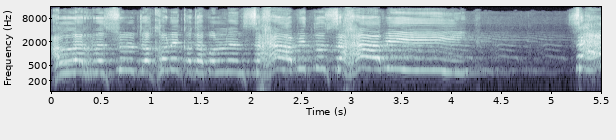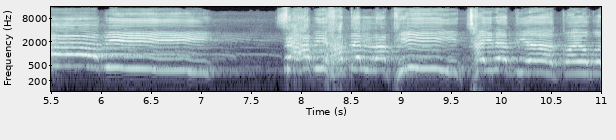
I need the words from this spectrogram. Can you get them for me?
আল্লাহর রসুল যখন কথা বললেন, সাহাবি তো সাহাবি সাহাবি সাহাবি হাতের লাঠি ছাইরা দিয়া কয় গো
